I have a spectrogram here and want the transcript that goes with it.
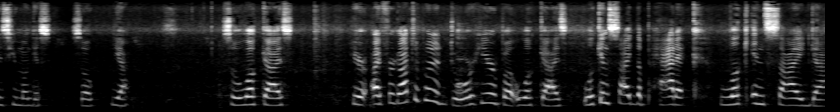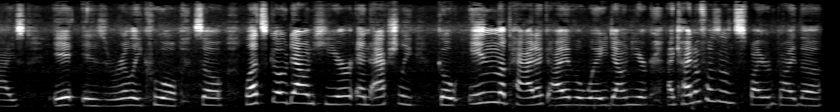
It's humongous. So, yeah. So, look, guys. Here, I forgot to put a door here, but look, guys. Look inside the paddock. Look inside, guys. It is really cool. So, let's go down here and actually go in the paddock. I have a way down here. I kind of was inspired by the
